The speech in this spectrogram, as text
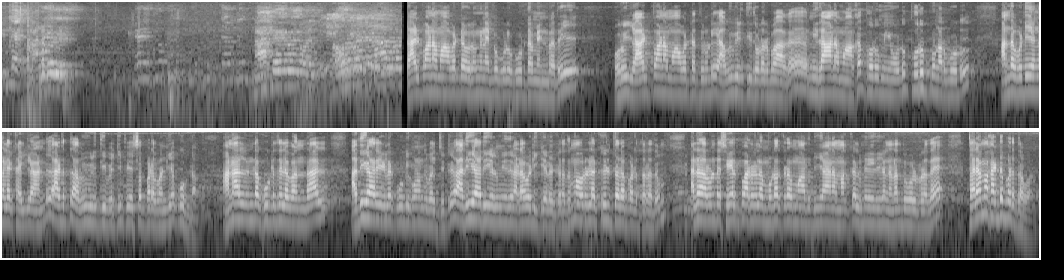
இல்ல, யாழ்ப்பாண மாவட்ட ஒருங்கிணைப்பு குழு கூட்டம் என்பது ஒரு யாழ்ப்பாண மாவட்டத்தினுடைய அபிவிருத்தி தொடர்பாக நிதானமாக பொறுமையோடு பொறுப்புணர்வோடு அந்த விடயங்களை கையாண்டு அடுத்த அபிவிருத்தி பற்றி பேசப்பட வேண்டிய கூட்டம். ஆனால் இந்த கூட்டத்தில் வந்தால் அதிகாரிகளை கூட்டி கொண்டு வச்சுட்டு அதிகாரிகள் மீது நடவடிக்கை எடுக்கிறதும் அவர்களை கீழ்த்தரப்படுத்துறதும் அல்லது அவருடைய செயல்பாடுகளை முடக்கிற மாதிரியான மக்கள் மீதிகள் நடந்து கொள்வதை தலைமை கட்டுப்படுத்தப்படும்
